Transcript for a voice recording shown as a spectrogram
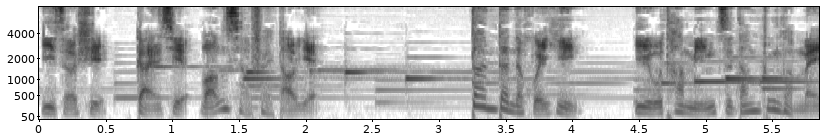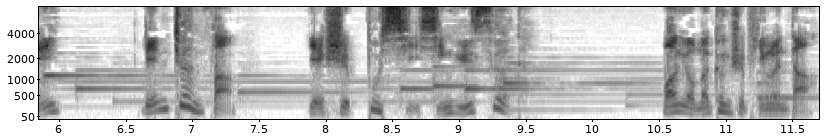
一则是感谢王小帅导演。淡淡的回应，一如他名字当中的梅，连绽放，也是不喜形于色的。网友们更是评论道：“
